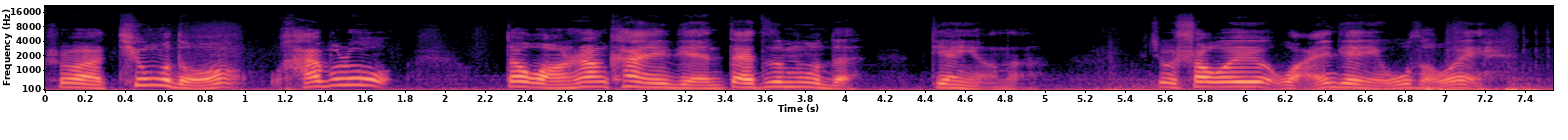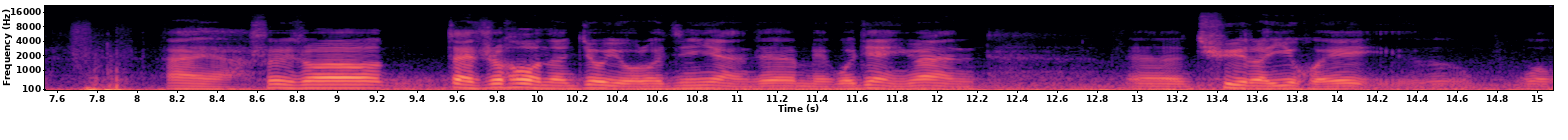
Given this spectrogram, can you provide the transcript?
是吧？听不懂，还不如到网上看一点带字幕的电影呢。就稍微晚一点也无所谓，哎呀，所以说在之后呢，就有了经验。这美国电影院呃，去了一回，我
